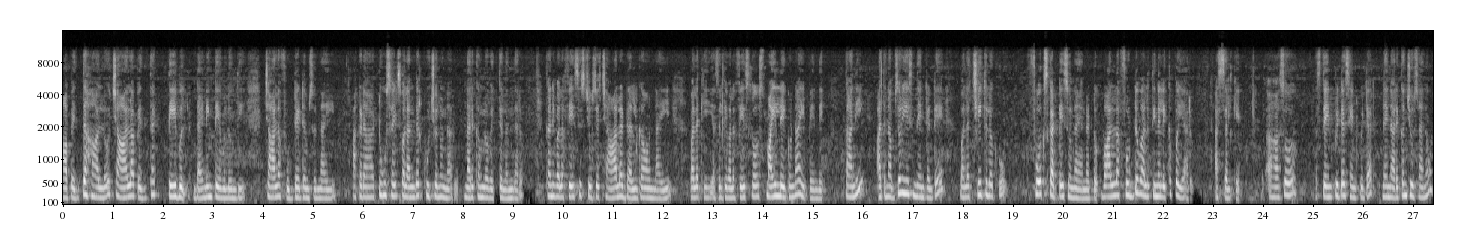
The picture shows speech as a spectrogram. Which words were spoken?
ఆ పెద్ద హాల్లో చాలా పెద్ద టేబుల్ డైనింగ్ టేబుల్ ఉంది. చాలా ఫుడ్ ఐటమ్స్ ఉన్నాయి. అక్కడ టూ సైడ్స్ వాళ్ళందరూ కూర్చొని ఉన్నారు నరకంలో వ్యక్తులందరూ. కానీ వాళ్ళ ఫేసెస్ చూస్తే చాలా డల్గా ఉన్నాయి. వాళ్ళకి అసలుకి వాళ్ళ ఫేస్లో స్మైల్ లేకుండా అయిపోయింది. కానీ అతను అబ్జర్వ్ చేసింది ఏంటంటే వాళ్ళ చేతులకు ఫోక్స్ కట్టేసి ఉన్నాయి అన్నట్టు. వాళ్ళ ఫుడ్ వాళ్ళు తినలేకపోయారు అస్సలకే. So Saint Peter Saint Peter నేను నరకం చూశాను.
